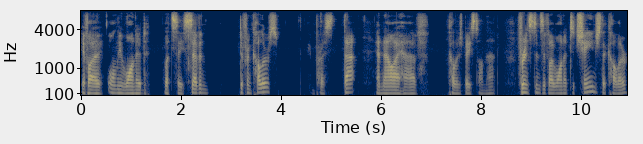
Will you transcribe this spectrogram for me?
If I only wanted, let's say seven different colors, I can press that and now I have colors based on that. For instance, if I wanted to change the color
